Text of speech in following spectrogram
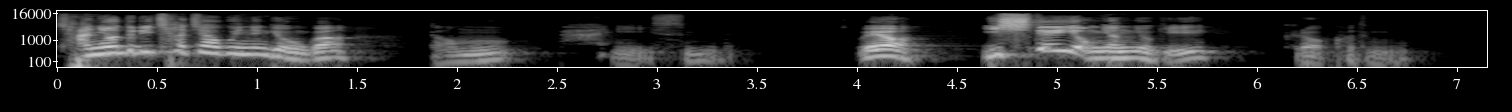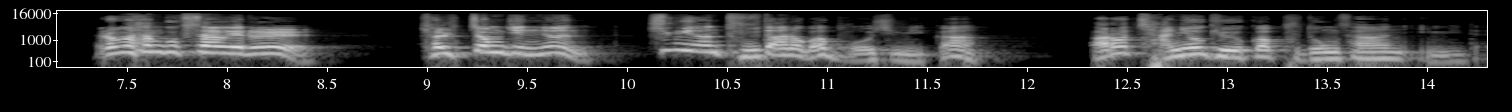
자녀들이 차지하고 있는 경우가 너무 많이 있습니다. 왜요? 이 시대의 영향력이 그렇거든요. 여러분, 한국 사회를 결정 짓는 중요한 두 단어가 무엇입니까? 바로 자녀 교육과 부동산입니다.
